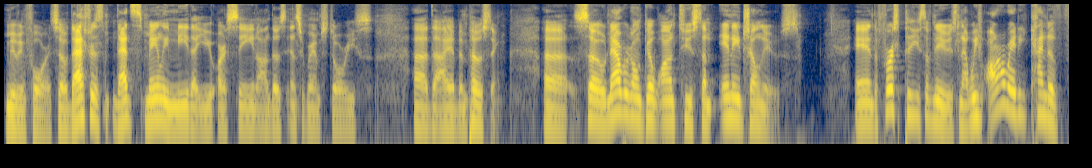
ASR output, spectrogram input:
moving forward. So that's just that's mainly me that you are seeing on those Instagram stories uh, that I have been posting. Uh, so now we're going to go on to some NHL news. And the first piece of news, now we've already kind of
